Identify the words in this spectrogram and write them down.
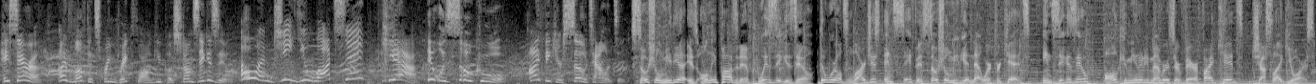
Hey Sarah, I love that spring break vlog you posted on Zigazoo. OMG, you watched it? Yeah, it was so cool. I think you're so talented. Social media is only positive with Zigazoo, the world's largest and safest social media network for kids. In Zigazoo, all community members are verified kids just like yours,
